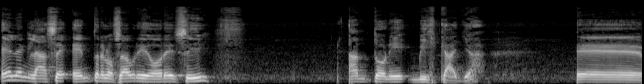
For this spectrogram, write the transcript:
el enlace entre los abridores y Anthony Vizcaya. Eh,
